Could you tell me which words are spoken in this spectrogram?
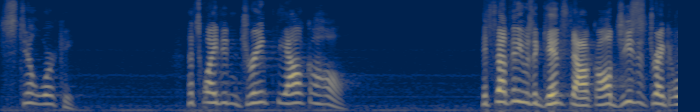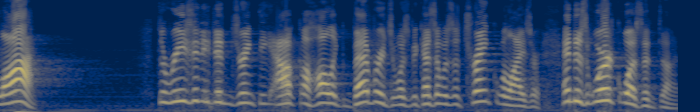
Still working. That's why he didn't drink the alcohol. It's not that he was against alcohol, Jesus drank a lot. The reason he didn't drink the alcoholic beverage was because it was a tranquilizer and his work wasn't done.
